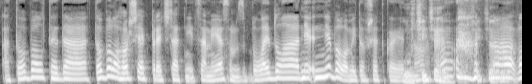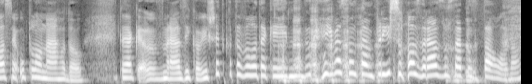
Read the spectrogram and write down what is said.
A to bol teda, to bolo horšie ako pred štátnicami. Ja som zbledla, ne, nebolo mi to všetko jedno. Určite, no, určite. No a vlastne úplnou náhodou. Tak v Mrázikovi všetko to bolo také jednoduché. Iba som tam prišla, zrazu sa to stalo. No.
